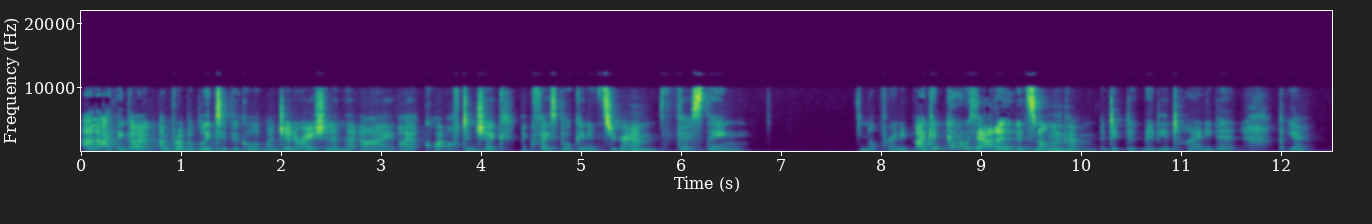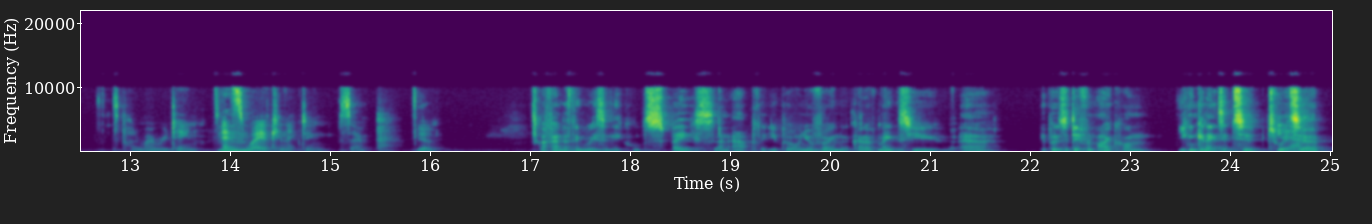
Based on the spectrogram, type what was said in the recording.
and I think I, I'm probably typical of my generation in that I, I quite often check like Facebook and Instagram mm. first thing. Not for any. I can go without it. It's not like I'm addicted. Maybe a tiny bit, but yeah, it's part of my routine. It's a way of connecting. So yeah. I found a thing recently called Space, an app that you put on your phone that kind of makes you. Uh, it puts a different icon. You can connect it to Twitter,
